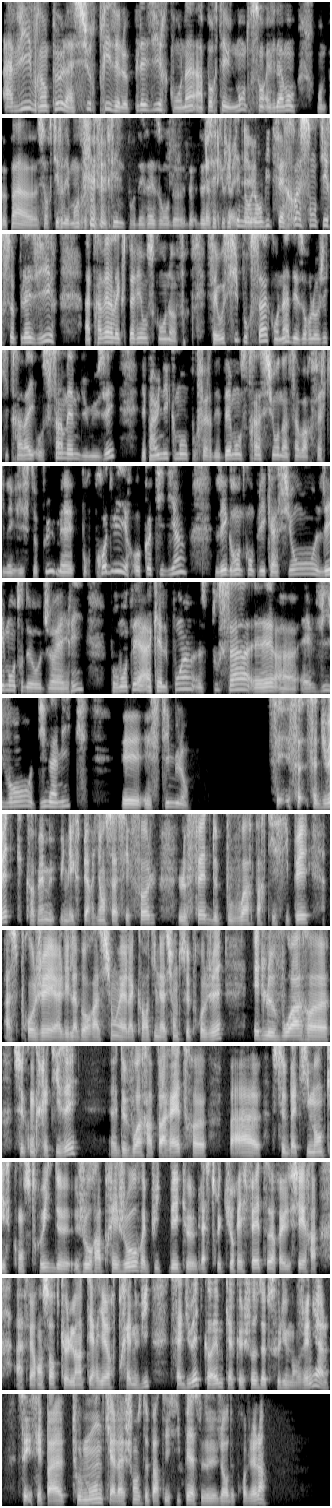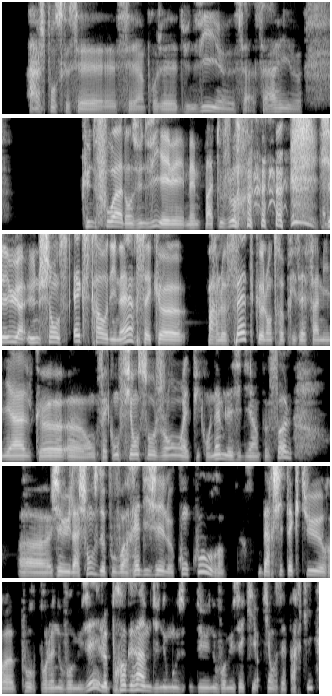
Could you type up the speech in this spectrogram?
à vivre un peu la surprise et le plaisir qu'on a à porter une montre sans évidemment on ne peut pas euh, sortir les montres de vitrine pour des raisons de, sécurité, mais on a envie de faire ressentir ce plaisir à travers l'expérience qu'on offre. C'est aussi pour ça qu'on a des horlogers qui travaillent au sein même du musée et pas uniquement pour faire des démonstrations d'un savoir-faire qui n'existe plus, mais pour produire au quotidien les grandes complications, les montres de haute joaillerie pour montrer à quel point euh, tout ça est, euh, vivant, dynamique et, stimulant. Ça, ça, a dû être quand même une expérience assez folle, le fait de pouvoir participer à ce projet, à l'élaboration et à la coordination de ce projet, et de le voir euh, se concrétiser, de voir apparaître pas euh, ce bâtiment qui se construit de jour après jour et puis dès que la structure est faite réussir à, faire en sorte que l'intérieur prenne vie ça a dû être quand même quelque chose d'absolument génial. C'est pas tout le monde qui a la chance de participer à ce genre de projet là ah je pense que c'est c'est un projet d'une vie euh, ça ça arrive qu'une fois dans une vie et même pas toujours. J'ai eu une chance extraordinaire c'est que par le fait que l'entreprise est familiale, que euh, on fait confiance aux gens et puis qu'on aime les idées un peu folles, euh, j'ai eu la chance de pouvoir rédiger le concours d'architecture euh, pour pour le nouveau musée, le programme du, du nouveau musée qui, qui, en faisait partie,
